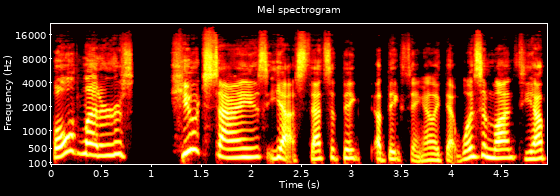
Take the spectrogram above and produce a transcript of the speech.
bold letters, huge size yes that's a big a big thing i like that once a month yep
